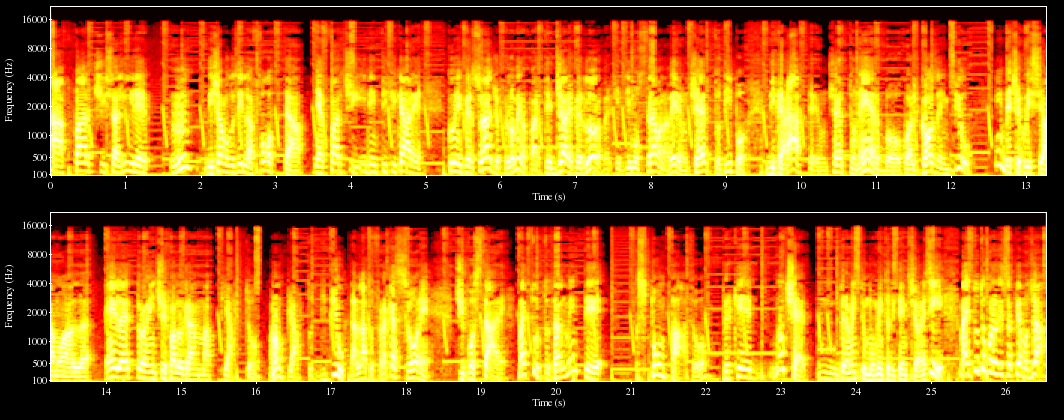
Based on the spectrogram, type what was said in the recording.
a farci salire, hm? diciamo così, la fotta e a farci identificare con i personaggi o perlomeno parteggiare per loro perché dimostravano avere un certo tipo di carattere, un certo nervo, qualcosa in più. Invece qui siamo al elettroencefalogramma piatto, ma non piatto, di più, dal lato fracassone ci può stare, ma è tutto talmente spompato perché non c'è veramente un momento di tensione. Sì, ma è tutto quello che sappiamo già.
